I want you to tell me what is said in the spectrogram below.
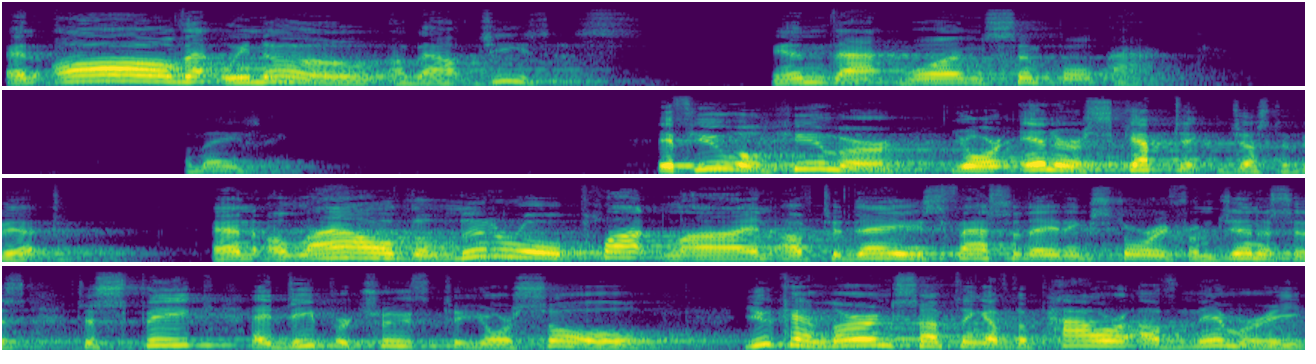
And all that we know about Jesus in that one simple act. Amazing. If you will humor your inner skeptic just a bit and allow the literal plot line of today's fascinating story from Genesis to speak a deeper truth to your soul, you can learn something of the power of memory,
